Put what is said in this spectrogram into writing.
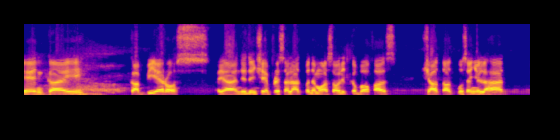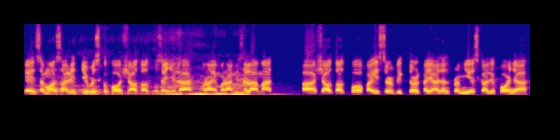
and kay Cabieros. Ayan. And then syempre sa lahat po ng mga solid ka-vocals, shoutout po sa inyo lahat. And sa mga solid viewers ko po, shoutout po sa inyo lahat. Maraming maraming salamat. Ah, shoutout po kay Sir Victor Kayanan from US, California.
